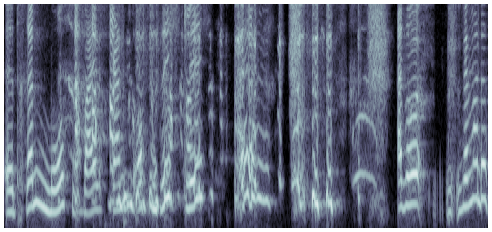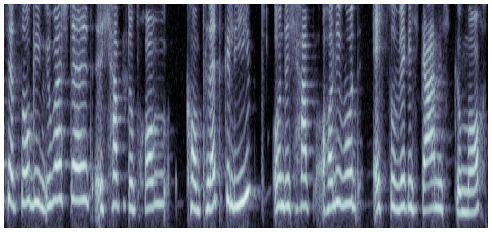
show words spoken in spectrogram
äh, trennen muss, weil ganz offensichtlich. Äh, also, wenn man das jetzt so gegenüberstellt, ich habe De Prom komplett geliebt und ich habe Hollywood echt so wirklich gar nicht gemocht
